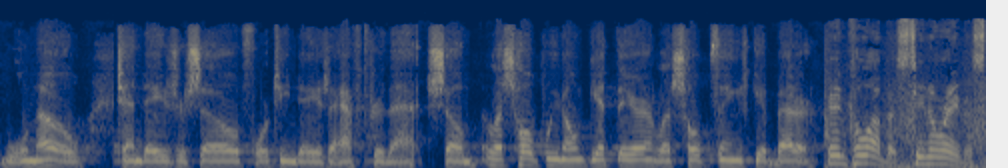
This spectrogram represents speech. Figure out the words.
we'll know 10 days or so, 14 days after that. So let's hope we don't get there. Let's hope things get better. In Columbus, Tino Ramos.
